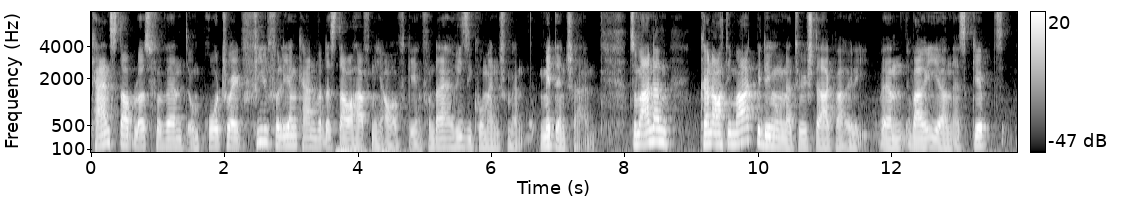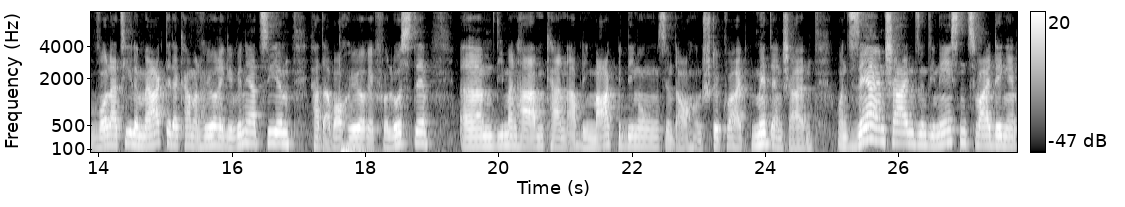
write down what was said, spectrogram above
kein Stop-Loss verwende und pro Trade viel verlieren kann, wird das dauerhaft nicht aufgehen. Von daher Risikomanagement mitentscheiden. Zum anderen können auch die Marktbedingungen natürlich stark vari ähm, variieren. Es gibt volatile Märkte, da kann man höhere Gewinne erzielen, hat aber auch höhere Verluste, ähm, die man haben kann. Aber die Marktbedingungen sind auch ein Stück weit mitentscheidend. Und sehr entscheidend sind die nächsten zwei Dinge.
